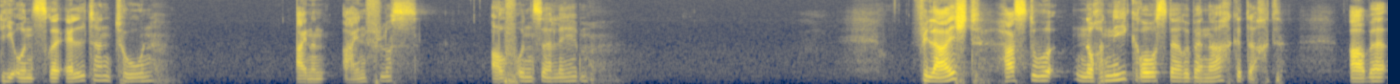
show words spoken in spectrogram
die unsere Eltern tun, einen Einfluss auf unser Leben? Vielleicht hast du noch nie groß darüber nachgedacht, aber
